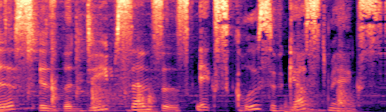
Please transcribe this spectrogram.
This is the Deep Senses exclusive guest mix.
